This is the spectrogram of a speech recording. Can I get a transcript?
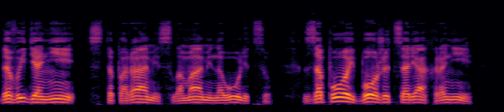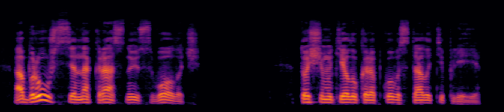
Да выйдя они с топорами, с ломами на улицу, запой, Боже, царя храни, обрушься на красную сволочь. Тощему телу Коробкова стало теплее.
